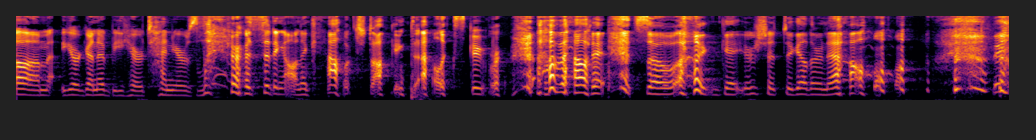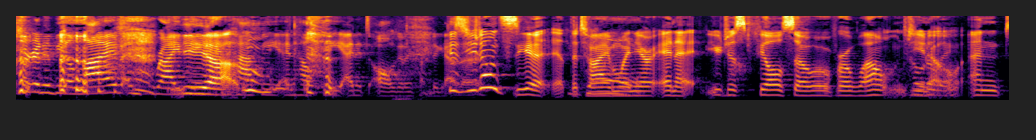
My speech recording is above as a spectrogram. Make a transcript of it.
Um, you're going to be here 10 years later sitting on a couch talking to Alex Cooper about it. So uh, get your shit together now. that you're going to be alive and thriving yeah. and happy and healthy, and it's all going to come together. Because you don't see it at the time when you're in it. You just feel so overwhelmed, totally. you know. And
